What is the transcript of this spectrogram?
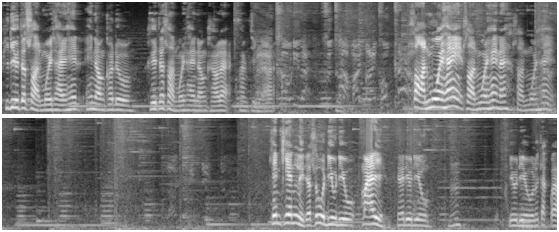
พี่ดิวจะสอนมวยไทยให้ให้น้องเขาดู คือจะสอนมวยไทยน้องเขาแหละความจริงแล้วเขานี่แหละสอนมวยให้สอนมวยให้นะ สอนมวยให้ เคนเคนหรือจะสู้ดิวดิวมาดิเจอดิวดิวดิวดิวรู้จักเปล่า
